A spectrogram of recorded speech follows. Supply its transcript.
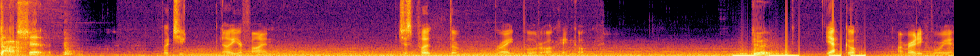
Oh shit. But you no, you're fine. Just put the right portal. Okay, go. Do it. Yeah, go. I'm ready for you.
